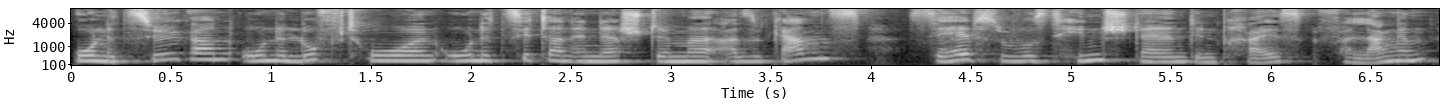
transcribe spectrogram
Ohne Zögern, ohne Luft holen, ohne Zittern in der Stimme, also ganz selbstbewusst hinstellen, den Preis verlangen.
